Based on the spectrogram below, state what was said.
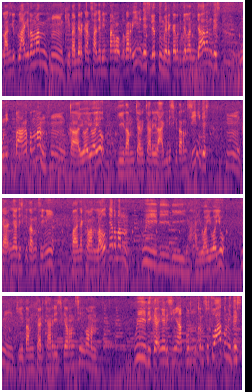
lanjut lagi teman hmm, Kita biarkan saja bintang laut ular ini guys. Lihat tuh mereka berjalan-jalan guys. Unik banget teman hmm, Ayo ayo ayo. Kita mencari-cari lagi di sekitaran sini guys. Hmm kayaknya di sekitaran sini Banyak hewan lautnya teman. Wih di di. Ayo ayo ayo. Hmm, Kita mencari-cari di sekitaran sini teman Wih, di kayaknya di sini aku menemukan sesuatu nih, guys.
